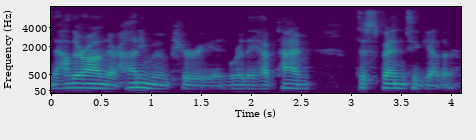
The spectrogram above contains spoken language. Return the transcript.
now they're on their honeymoon period where they have time to spend together.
